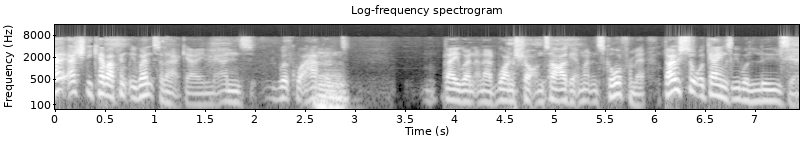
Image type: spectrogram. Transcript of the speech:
actually, Kev, I think we went to that game, and look what happened. They went and had one shot on target and went and scored from it. Those sort of games we were losing,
